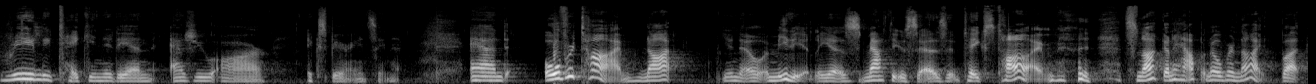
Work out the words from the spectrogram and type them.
really taking it in as you are experiencing it. And over time, not you know, immediately, as Matthieu says, it takes time. it's not going to happen overnight, but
